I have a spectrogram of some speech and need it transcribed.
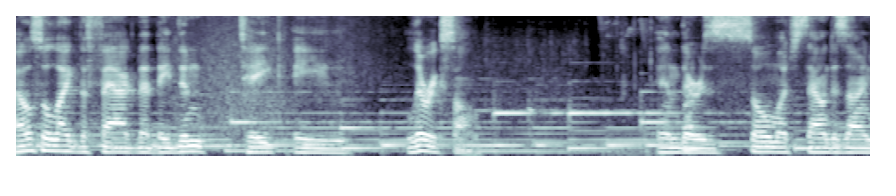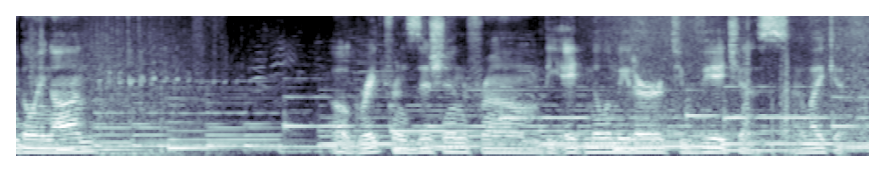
I also like the fact that they didn't take a lyric song and there's so much sound design going on. Oh, great transition from the 8mm to VHS. I like it.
